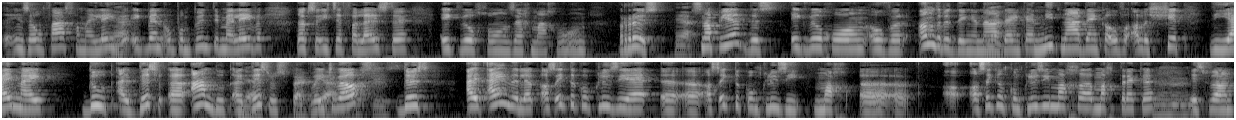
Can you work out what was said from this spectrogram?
in zo'n fase van mijn leven. Ik ben op een punt in mijn leven dat ik zoiets heb van luister. Ik wil gewoon zeg maar gewoon rust. Ja. Snap je? Dus ik wil gewoon over andere dingen nadenken. En niet nadenken over alle shit die jij mij doet uit dis, eh, aandoet uit disrespect. Weet je wel? precies. Dus uiteindelijk, als ik de conclusie, eh, als ik de conclusie mag, als ik een conclusie mag, mag trekken, Mhm. is van,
